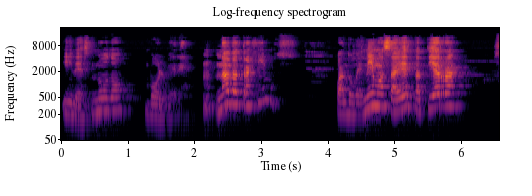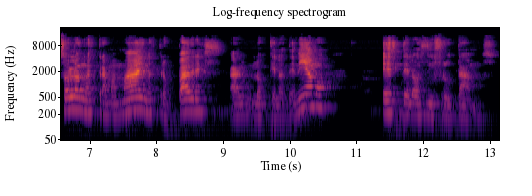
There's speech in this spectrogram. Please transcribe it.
y desnudo volveré. ¿Mm? Nada trajimos. Cuando venimos a esta tierra, solo nuestra mamá y nuestros padres, los que lo teníamos, este, los disfrutamos.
